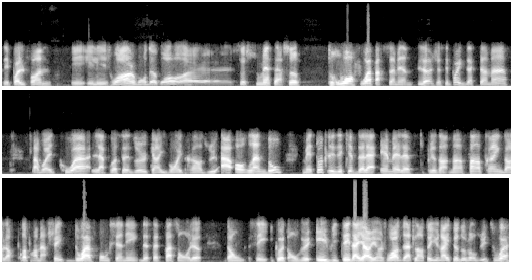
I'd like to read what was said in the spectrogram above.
c'est pas le fun. Et, les joueurs vont devoir euh, se soumettre à ça trois fois par semaine. Là, je sais pas exactement ça va être quoi la procédure quand ils vont être rendus à Orlando, mais toutes les équipes de la MLS présentement s'entraînent dans leur propre marché doivent fonctionner de cette façon-là. Donc, c'est, écoute, on veut éviter. D'ailleurs, il y a un joueur de Atlanta United aujourd'hui, tu vois,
